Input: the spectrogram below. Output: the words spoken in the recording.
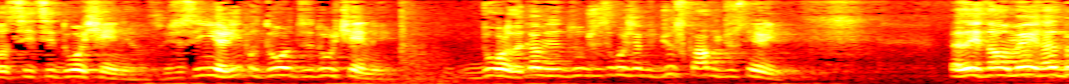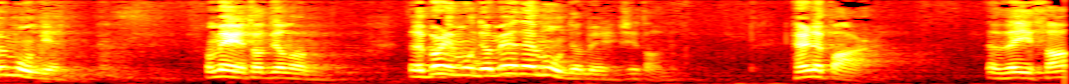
thotë si si duar qeni, thotë. Ishte si njeri, po duart si duar qeni. Duar dhe këmbë duket se sigurisht është gjys kafshë gjys njeri. Edhe i tha Omerit, hajde bëjmë mundje. Omerit thotë djallon. Dhe bëri mundje Omeri dhe e mundi Omeri shejtanin. Herën e parë. Dhe i tha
